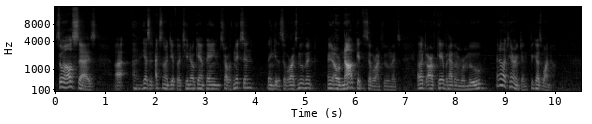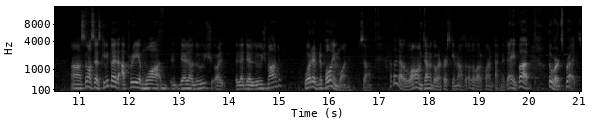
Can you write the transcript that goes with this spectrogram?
someone else says uh, he has an excellent idea for the TNO campaign. Start with Nixon, then get the civil rights movement, and, or not get the civil rights movement. Elect RFK, but have him removed, and elect Harrington because why not? Uh, someone says, can you play the Après moi de la Luge or Le Deluge mod? What if Napoleon won? So I played that a long time ago when it first came out, so it was a lot of fun back in the day, but the word spreads.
